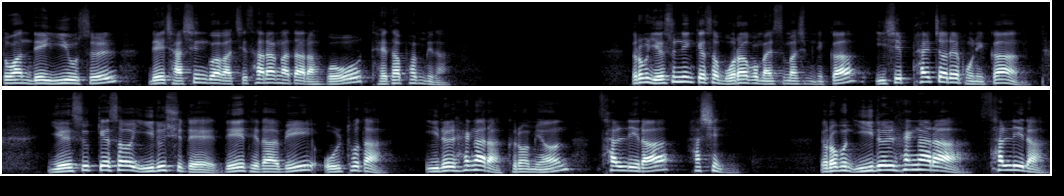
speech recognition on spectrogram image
또한 내 이웃을 내 자신과 같이 사랑하다라고 대답합니다. 여러분 예수님께서 뭐라고 말씀하십니까? 28절에 보니까 예수께서 이르시되 내 대답이 옳도다. 이를 행하라. 그러면 살리라 하시니. 여러분 일을 행하라. 살리라.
